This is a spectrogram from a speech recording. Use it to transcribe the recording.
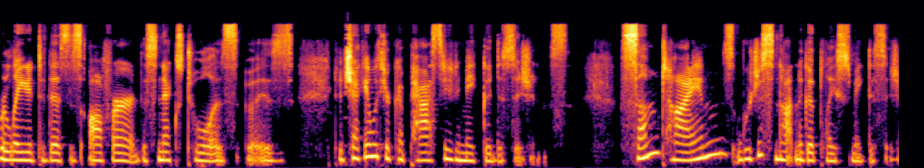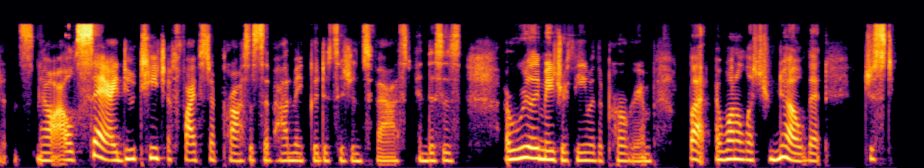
related to this is offer this next tool is is to check in with your capacity to make good decisions. Sometimes we're just not in a good place to make decisions. Now, I'll say I do teach a five step process of how to make good decisions fast. And this is a really major theme of the program. But I want to let you know that just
